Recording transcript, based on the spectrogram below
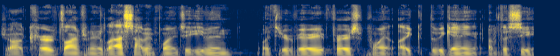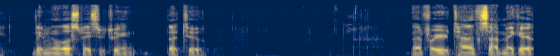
draw a curved line from your last stopping point to even with your very first point, like the beginning of the C, leaving a little space between the two. Then for your tenth step, make a,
